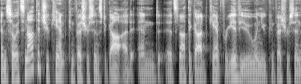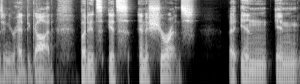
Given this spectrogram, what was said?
And so it's not that you can't confess your sins to god and it's not that god can't forgive you when you confess your sins in your head to god but it's it's an assurance in in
